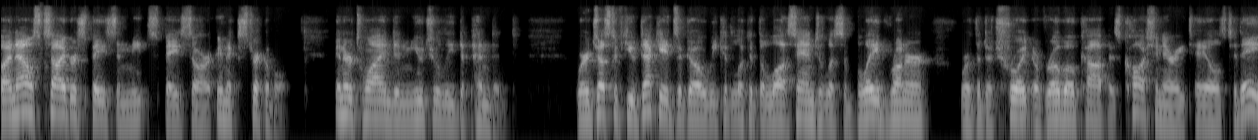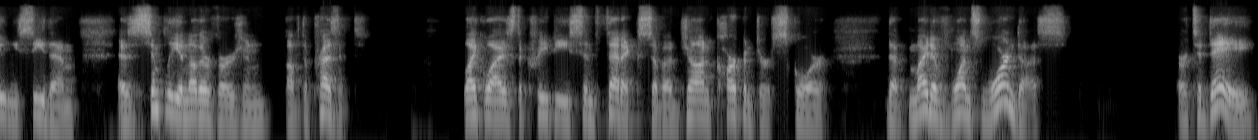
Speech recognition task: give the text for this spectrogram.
By now, cyberspace and meat space are inextricable, intertwined and mutually dependent. Where just a few decades ago, we could look at the Los Angeles of Blade Runner or the Detroit of Robocop as cautionary tales, today we see them as simply another version of the present. Likewise, the creepy synthetics of a John Carpenter score that might have once warned us are today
